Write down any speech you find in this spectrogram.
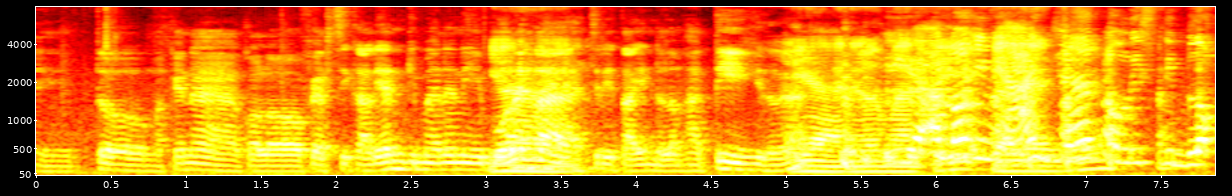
Itu makanya kalau versi kalian gimana nih? Iya. Boleh lah ceritain dalam hati gitu kan? Iya, dalam hati. Iya, atau ini aja tulis di blog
